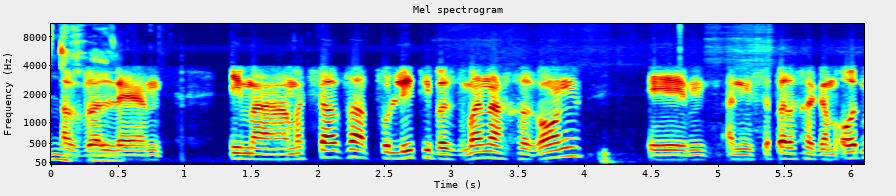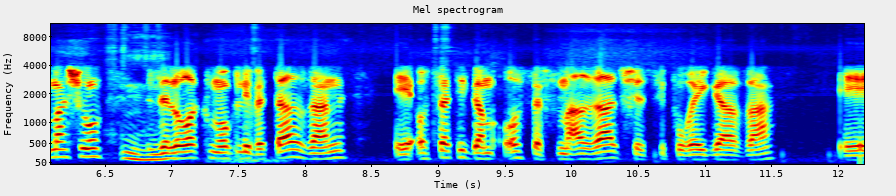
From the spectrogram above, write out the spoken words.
נכון. אבל אה, עם המצב הפוליטי בזמן האחרון, אה, אני אספר לך גם עוד משהו, מהמם. זה לא רק מוגלי וטרזן, אה, הוצאתי גם אוסף, מארז של סיפורי גאווה, אה,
